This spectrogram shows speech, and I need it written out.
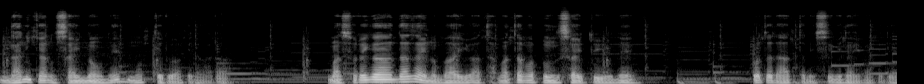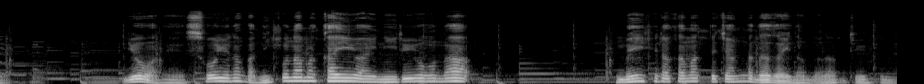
何かの才能をね、持ってるわけだから、まあそれが太宰の場合はたまたま文才というね、ことであったに過ぎないわけで、要はね、そういうなんかニコ生界隈にいるようなメンヘラかまってちゃんが太宰なんだなっていうふうに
